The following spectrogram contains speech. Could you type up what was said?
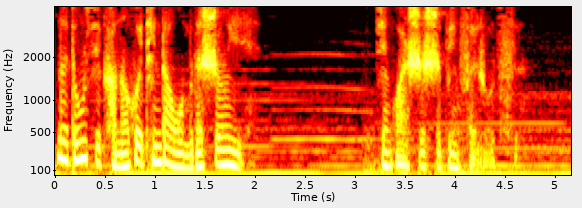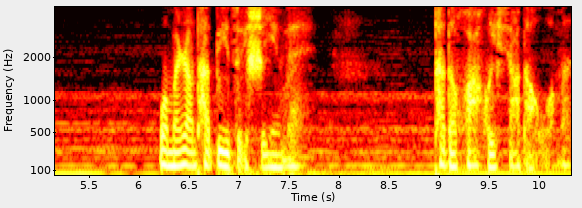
那东西可能会听到我们的声音，尽管事实并非如此。我们让他闭嘴，是因为他的话会吓到我们。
